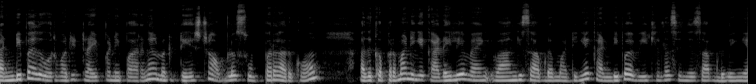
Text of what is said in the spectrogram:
கண்டிப்பாக அதை ஒரு வாட்டி ட்ரை பண்ணி பாருங்கள் நமக்கு டேஸ்ட்டும் அவ்வளோ சூப்பராக இருக்கும். அதுக்கப்புறமா நீங்கள் கடையிலே வாங்கி வாங்கி சாப்பிட மாட்டீங்க. கண்டிப்பாக வீட்டில் தான் செஞ்சு சாப்பிடுவீங்க.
